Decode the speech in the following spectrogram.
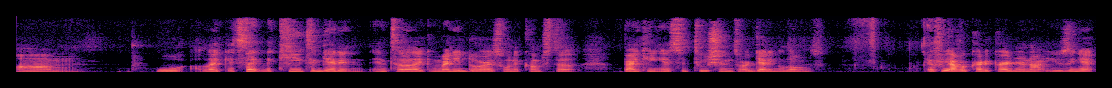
um like it's like the key to getting into like many doors when it comes to banking institutions or getting loans. If you have a credit card and you're not using it,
